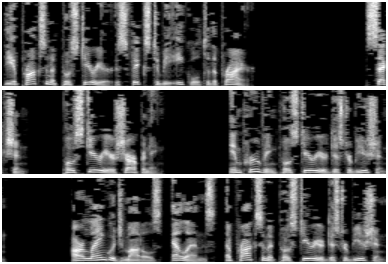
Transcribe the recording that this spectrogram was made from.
The approximate posterior is fixed to be equal to the prior. Section Posterior sharpening. Improving posterior distribution. Our language models, LMs, approximate posterior distribution,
